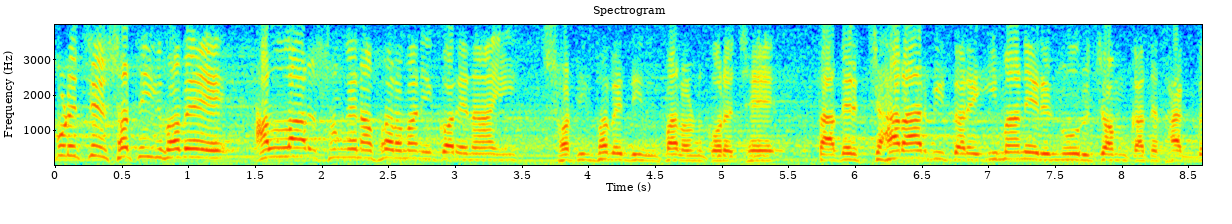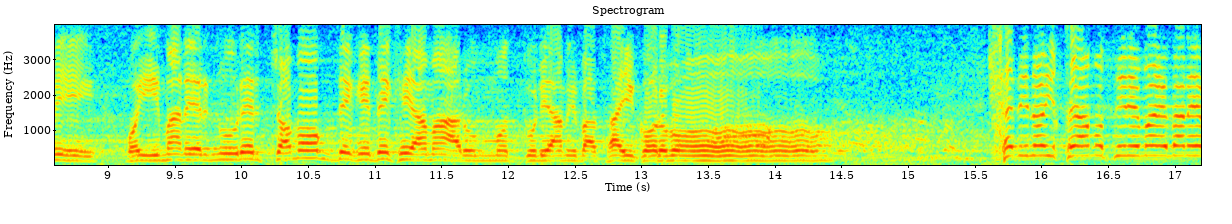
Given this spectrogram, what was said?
পড়েছে সঠিকভাবে, আল্লাহর সঙ্গে নাফরমানি করে নাই, সঠিকভাবে দিন পালন করেছে। তাদের চেহারার ভিতরে ইমানের নূর চমকাতে থাকবে। ওই ইমানের নূরের চমক দেখে দেখে আমার উম্মত গুলি আমি বাছাই করব। সেদিন ওই কেয়ামতের ময়দানে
